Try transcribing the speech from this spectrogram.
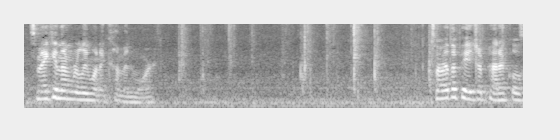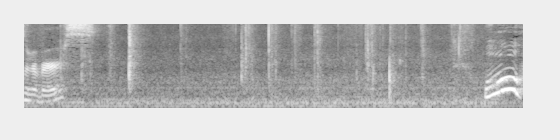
It's making them really want to come in more. Start with the Page of Pentacles in reverse. Ooh!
